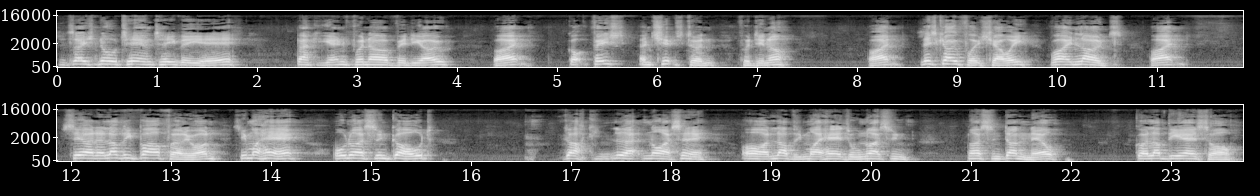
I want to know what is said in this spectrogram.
Sensational TMTV here, back again for another video, right? Got fish and chips to for dinner, right? Let's go for it, shall we? Right in loads, right? See, I had a lovely bath earlier on. See my hair, all nice and gold. Look at that nice, isn't it? Oh, lovely. My hair's all nice and nice and done now. Got a lovely hairstyle.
